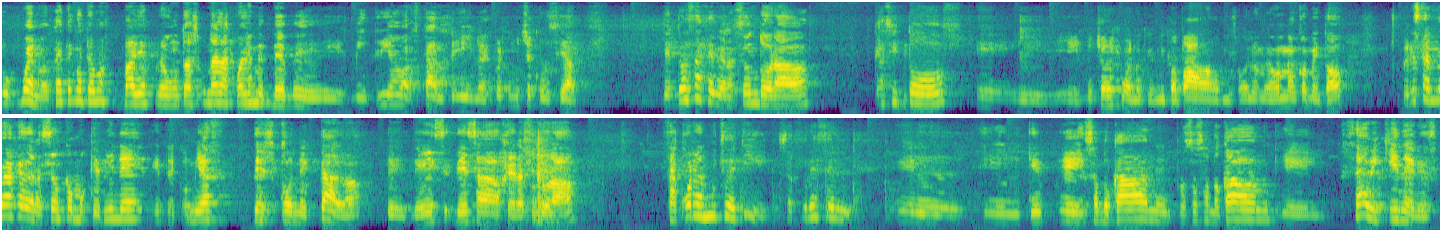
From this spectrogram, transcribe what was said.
bueno, acá tengo tenemos varias preguntas, una de las cuales me, me, me, me intriga bastante y nos despierta mucha curiosidad. De toda esa generación dorada, casi todos, eh, luchadores que, bueno, que mi papá o mis abuelos me, han comentado, pero esta nueva generación como que viene, entre comillas, desconectada de, de, ese- de esa generación dorada, se acuerdan mucho de ti. O sea, tú eres el, el, el que eh, Sandokan, el profesor Sandokan, eh, saben quién eres.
